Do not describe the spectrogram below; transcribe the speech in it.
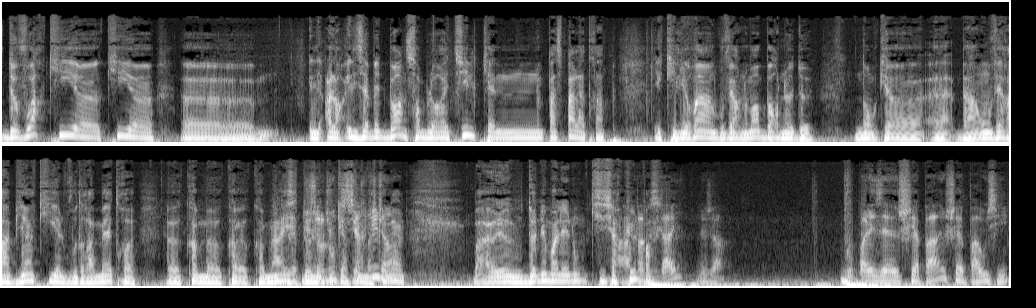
de voir qui euh, qui. euh, alors Elisabeth Borne semblerait-il qu'elle ne passe pas la trappe et qu'il y aurait un gouvernement Borne 2. Donc euh, euh, ben on verra bien qui elle voudra mettre euh, comme co- comme Bah, ministre de l'Éducation circulent, nationale. Bah, donnez-moi les noms qui Ah, circulent parce Papendaï, déjà. Vous parlez de Chiappa, Chiappa aussi.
